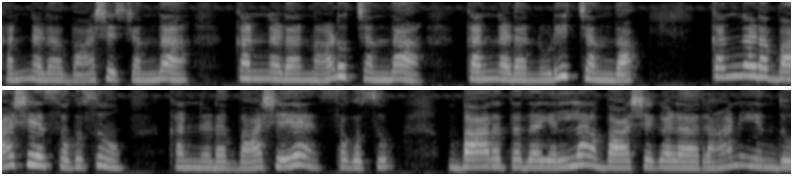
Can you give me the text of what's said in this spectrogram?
ಕನ್ನಡ ಭಾಷೆ ಚಂದ, ಕನ್ನಡ ನಾಡು ಚಂದ, ಕನ್ನಡ ನುಡಿ ಚಂದ. ಕನ್ನಡ ಭಾಷೆಯ ಸೊಗಸು, ಕನ್ನಡ ಭಾಷೆಯೇ ಸೊಗಸು. ಭಾರತದ ಎಲ್ಲ ಭಾಷೆಗಳ ರಾಣಿ ಎಂದು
